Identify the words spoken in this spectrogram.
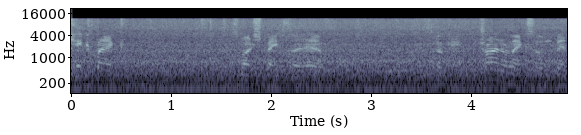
kick back much space as I have. Okay, try and relax a little bit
